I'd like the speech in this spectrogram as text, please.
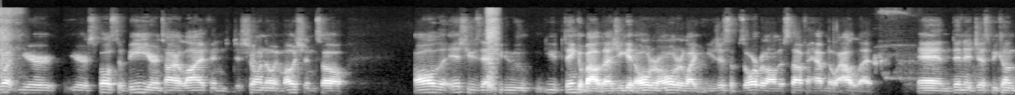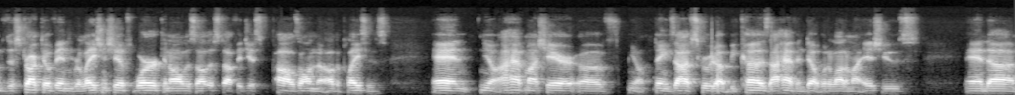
what you're you're supposed to be your entire life and just showing no emotion. So all the issues that you you think about as you get older and older, like you just absorbing all this stuff and have no outlet. and then it just becomes destructive in relationships, work, and all this other stuff. It just piles on to other places. And you know, I have my share of you know things I've screwed up because I haven't dealt with a lot of my issues, and uh,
